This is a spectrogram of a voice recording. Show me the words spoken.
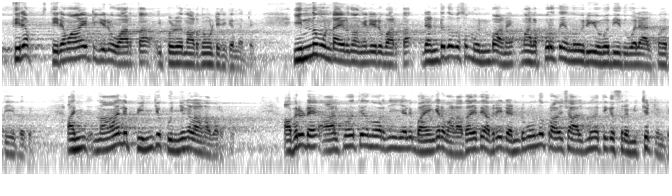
സ്ഥിരം സ്ഥിരമായിട്ട് ഈ ഒരു വാർത്ത ഇപ്പോഴും നടന്നുകൊണ്ടിരിക്കുന്നുണ്ട്. ഇന്നും ഉണ്ടായിരുന്നു അങ്ങനെ ഒരു വാർത്ത. രണ്ട് ദിവസം മുൻപാണ് മലപ്പുറത്ത് നിന്ന് ഒരു യുവതി ഇതുപോലെ ആത്മഹത്യ ചെയ്തത്. അഞ്ച് നാല് പിഞ്ച് കുഞ്ഞുങ്ങളാണ് അവർക്ക്. അവരുടെ ആത്മഹത്യ എന്ന് പറഞ്ഞു കഴിഞ്ഞാൽ ഭയങ്കരമാണ്. അതായത് അവർ രണ്ട് മൂന്ന് പ്രാവശ്യം ആത്മഹത്യക്ക് ശ്രമിച്ചിട്ടുണ്ട്.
